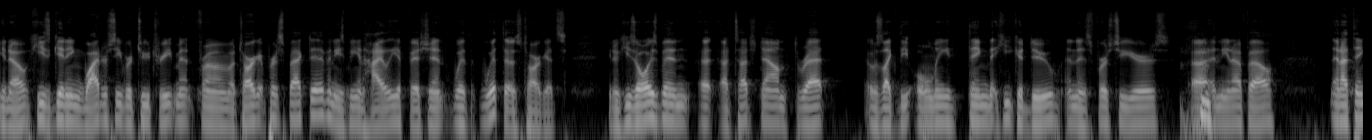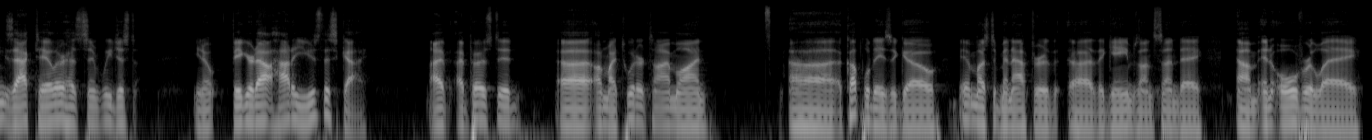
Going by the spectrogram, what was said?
you know he's getting wide receiver two treatment from a target perspective, and he's being highly efficient with with those targets. You know, he's always been a, a touchdown threat. It was like the only thing that he could do in his first two years uh, in the NFL, and I think Zac Taylor has simply just you know figured out how to use this guy. I've, I posted uh, on my Twitter timeline uh, a couple days ago. It must have been after the, uh, the games on Sunday. Um, an overlay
